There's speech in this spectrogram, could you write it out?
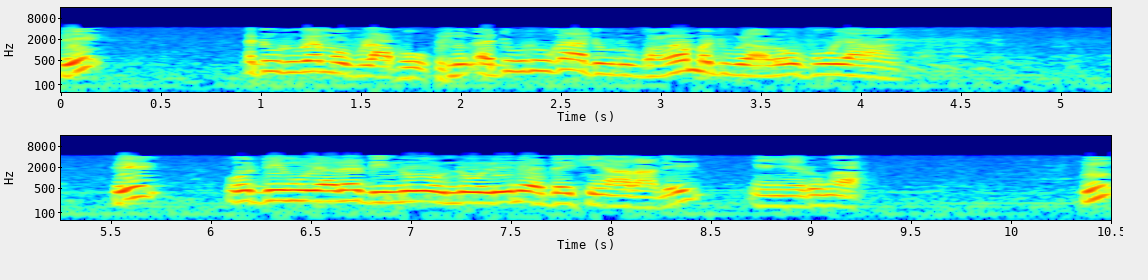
ဟင် အတူတူပဲမဟုတ်ဘူးလားဖိုးအတူတူကအတူတူဘာမှမတူတာတော့ဖိုးရဟင်ဟိုတင်ငွေရတဲ့ဒီနိုးနိုးလေးနဲ့အသက်ရှင်ရတာလေငယ်ငယ်တုန်းကဟင်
